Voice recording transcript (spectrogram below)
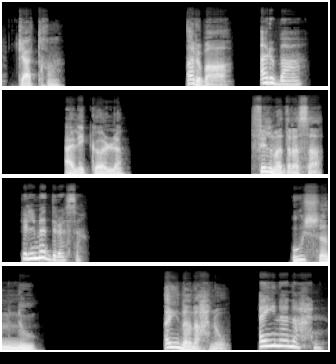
4. أربعة أربعة À l'école. في المدرسة في المدرسة Où sommes-nous أين نحن؟ أين نحن؟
